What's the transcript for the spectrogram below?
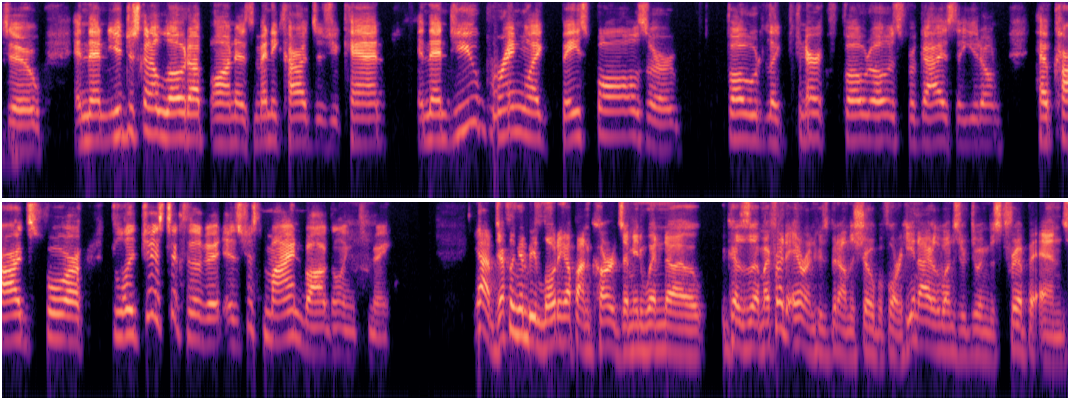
to, and then you're just going to load up on as many cards as you can. And then do you bring like baseballs or photo, like generic photos for guys that you don't have cards for? The logistics of it is just mind boggling to me. Yeah, I'm definitely going to be loading up on cards. I mean, when, uh, because uh, my friend Aaron, who's been on the show before, he and I are the ones who are doing this trip. And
